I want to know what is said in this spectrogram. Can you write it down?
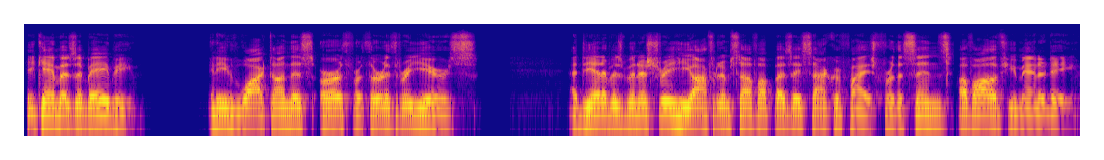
He came as a baby, and he walked on this earth for 33 years. At the end of his ministry, he offered himself up as a sacrifice for the sins of all of humanity.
